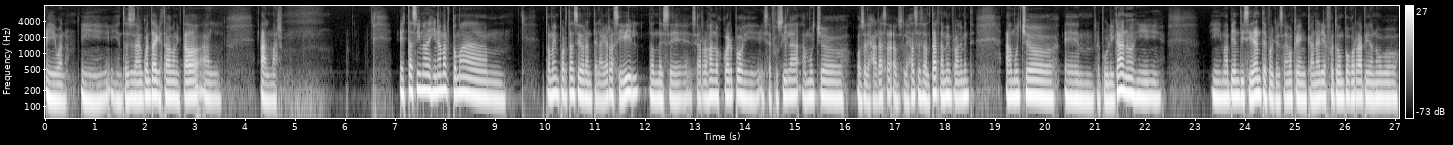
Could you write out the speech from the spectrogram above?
y bueno, y, entonces se dan cuenta de que estaba conectado al, al mar. Esta cima de Ginamar toma, mm, toma importancia durante la guerra civil, donde se, arrojan los cuerpos y, se fusila a muchos, o se les, o se les hace saltar también probablemente, a muchos em, republicanos y y más bien disidentes, porque sabemos que en Canarias fue todo un poco rápido, no hubo,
